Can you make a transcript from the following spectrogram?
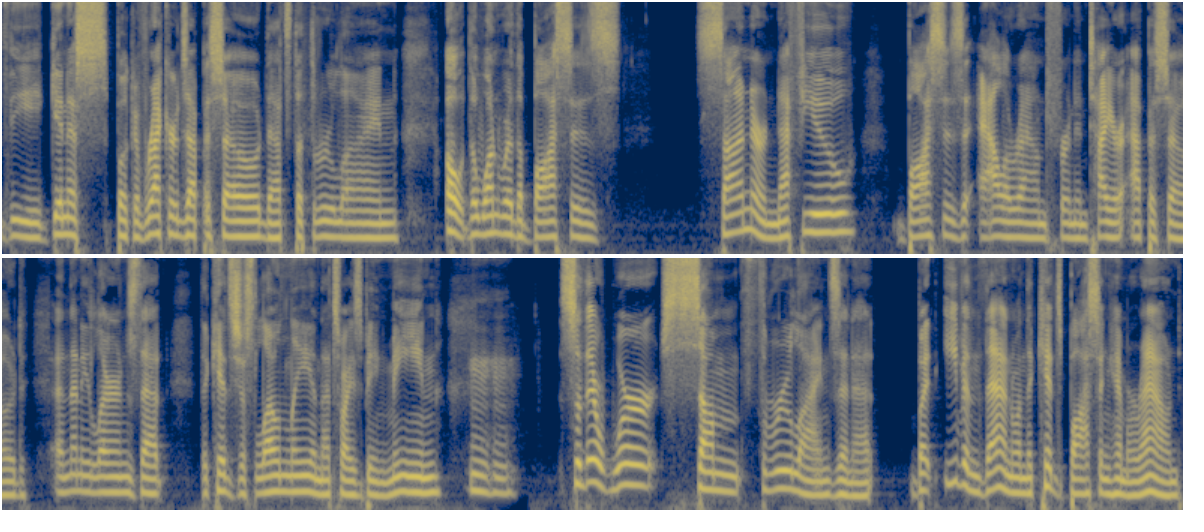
the Guinness Book of Records episode, that's the through line. Oh, the one where the boss's son or nephew bosses Al around for an entire episode, and then he learns that the kid's just lonely and that's why he's being mean. mm-hmm. So there were some through lines in it, but even then, when the kid's bossing him around,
